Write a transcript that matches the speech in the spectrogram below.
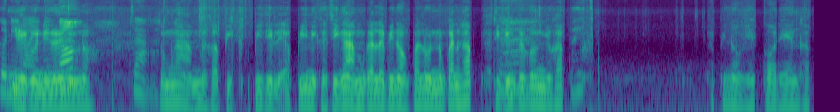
กว่านี้ใหญ่หน่กอว่ายนึนี้งหน่อยเนาะนึ งเนาะจ้างามๆนะครับปีปีที่แล้วปีนี้ก็สิงามเหมือนกันเลยพี่น้องไปรุ่นน้ำกันครับสิขึ้นไปเบิ่งอยู่ครับไปครับพี่น้องเฮ็ดกอแดงครับ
